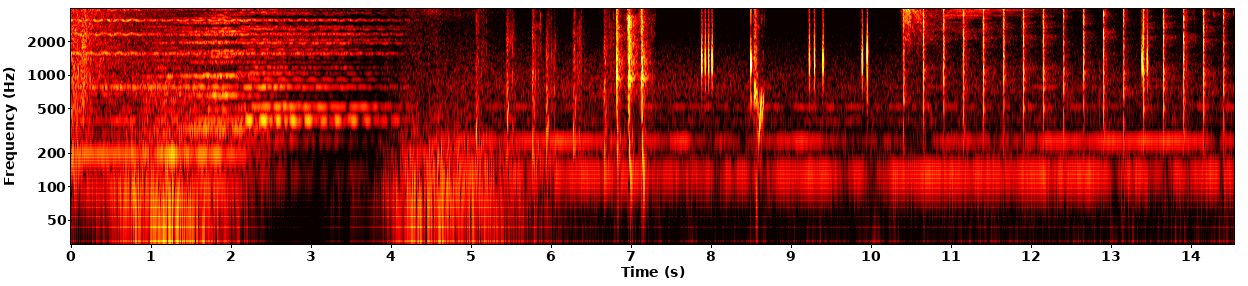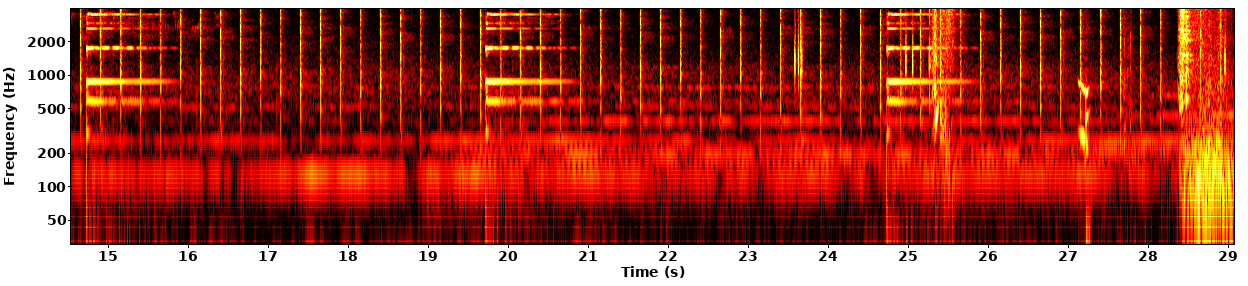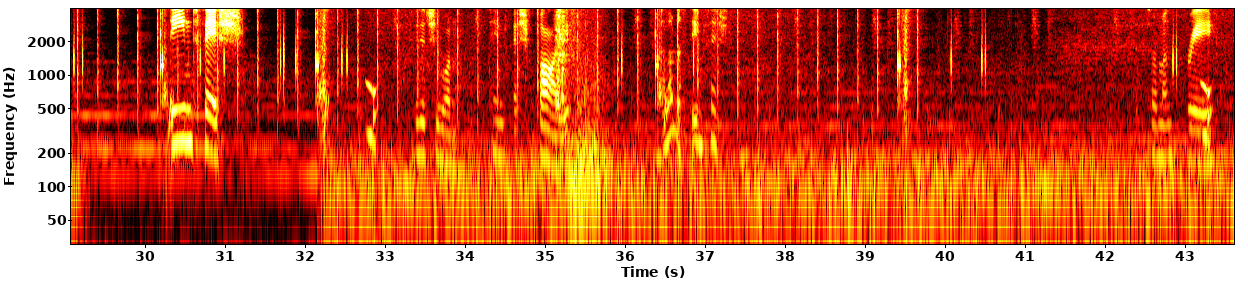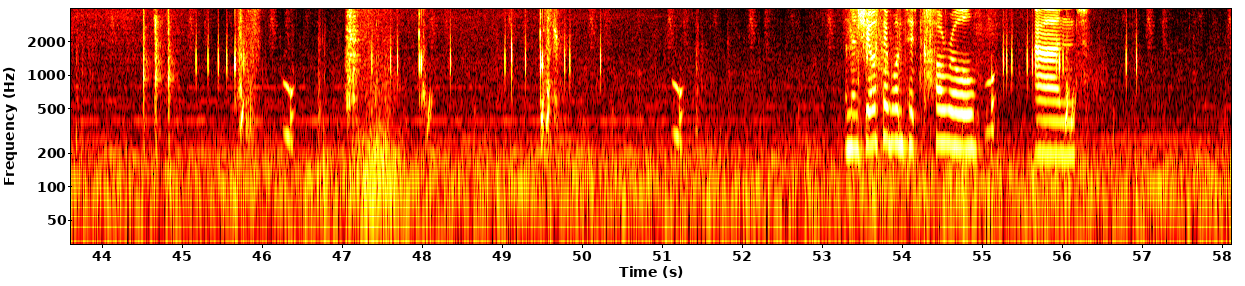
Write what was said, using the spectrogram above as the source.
Fish. What did she want? Steamed fish five. A lot of steamed fish. So I'm on three. And then she also wanted coral and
